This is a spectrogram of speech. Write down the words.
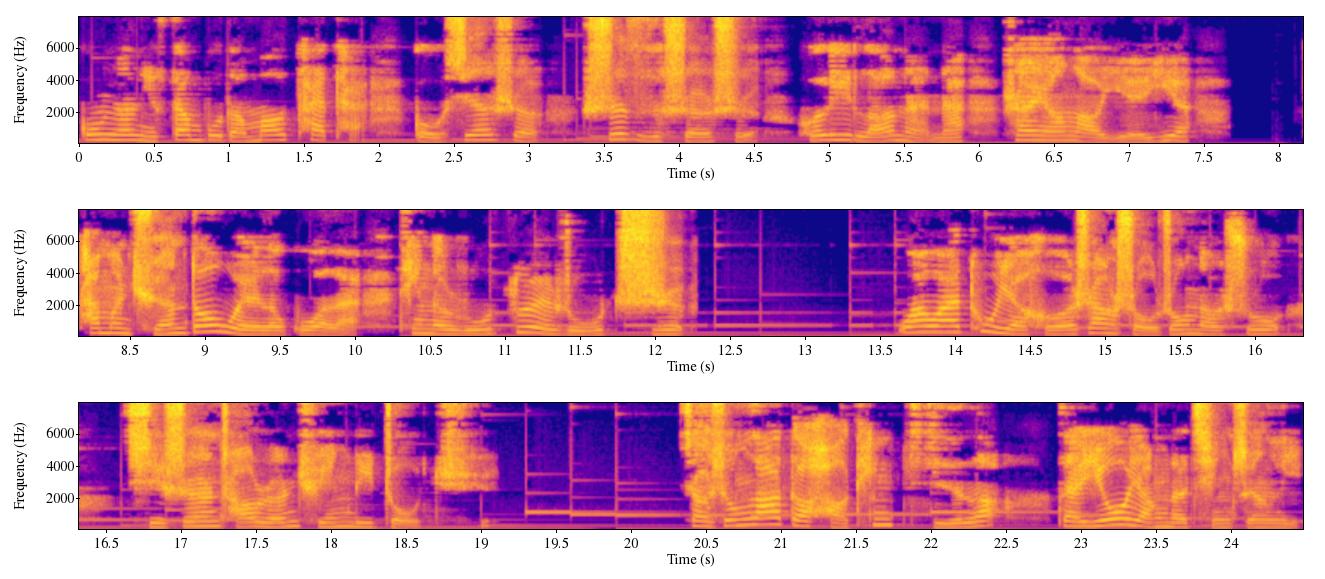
公园里散步的猫太太、狗先生、狮子绅士、河狸老奶奶、山羊老爷爷，他们全都围了过来，听得如醉如痴。歪歪兔也合上手中的书，起身朝人群里走去。小熊拉得好听极了，在悠扬的琴声里，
